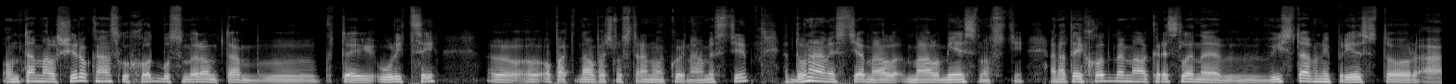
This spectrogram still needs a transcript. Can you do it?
On tam mal širokánsku chodbu smerom tam e, k tej ulici, E, na opačnú stranu, ako je námestie. A do námestia mal, mal miestnosti. A na tej chodbe mal kreslené výstavný priestor a,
